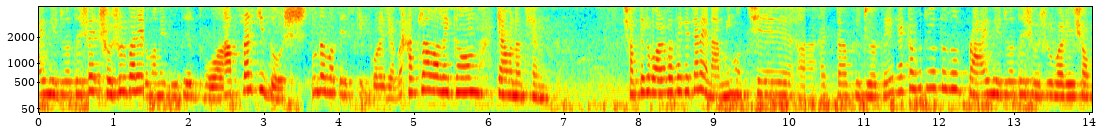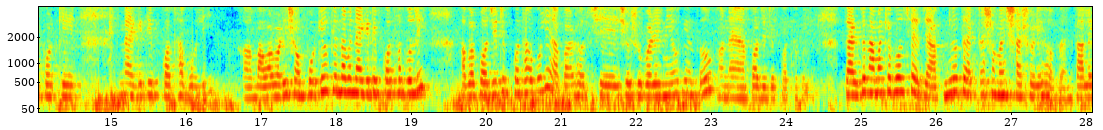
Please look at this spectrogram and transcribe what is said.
প্রায় ভিডিওতে শ্বশুর বাড়ির আমি দুধের ধোয়া। আপনার কি দোষ? সুন্দর মতো স্কিপ করে যাবে। আসসালামু আলাইকুম কেমন আছেন? সব থেকে বড় কথা কি জানেন? আমি হচ্ছে একটা ভিডিওতে একটা ভিডিওতে প্রায় ভিডিওতে শ্বশুরবাড়ির সম্পর্কে নেগেটিভ কথা বলি। বাবার বাড়ির সম্পর্কেও কিন্তু আমি নেগেটিভ কথা বলি, আবার পজিটিভ কথাও বলি, আবার হচ্ছে শ্বশুরবাড়ি নিয়েও কিন্তু মানে পজিটিভ কথা বলি। তো একজন আমাকে বলছে যে, আপনিও তো একটা সময় শাশুড়ি হবেন, তাহলে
